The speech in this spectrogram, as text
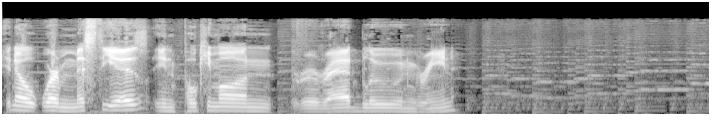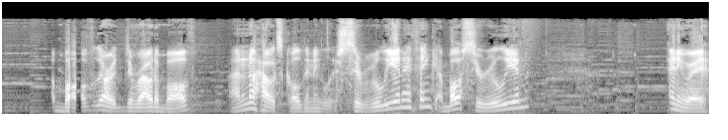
You know, where Misty is in Pokemon Red, Blue, and Green. Above, or the route above. I don't know how it's called in English. Cerulean, I think? Above Cerulean? Anyway,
